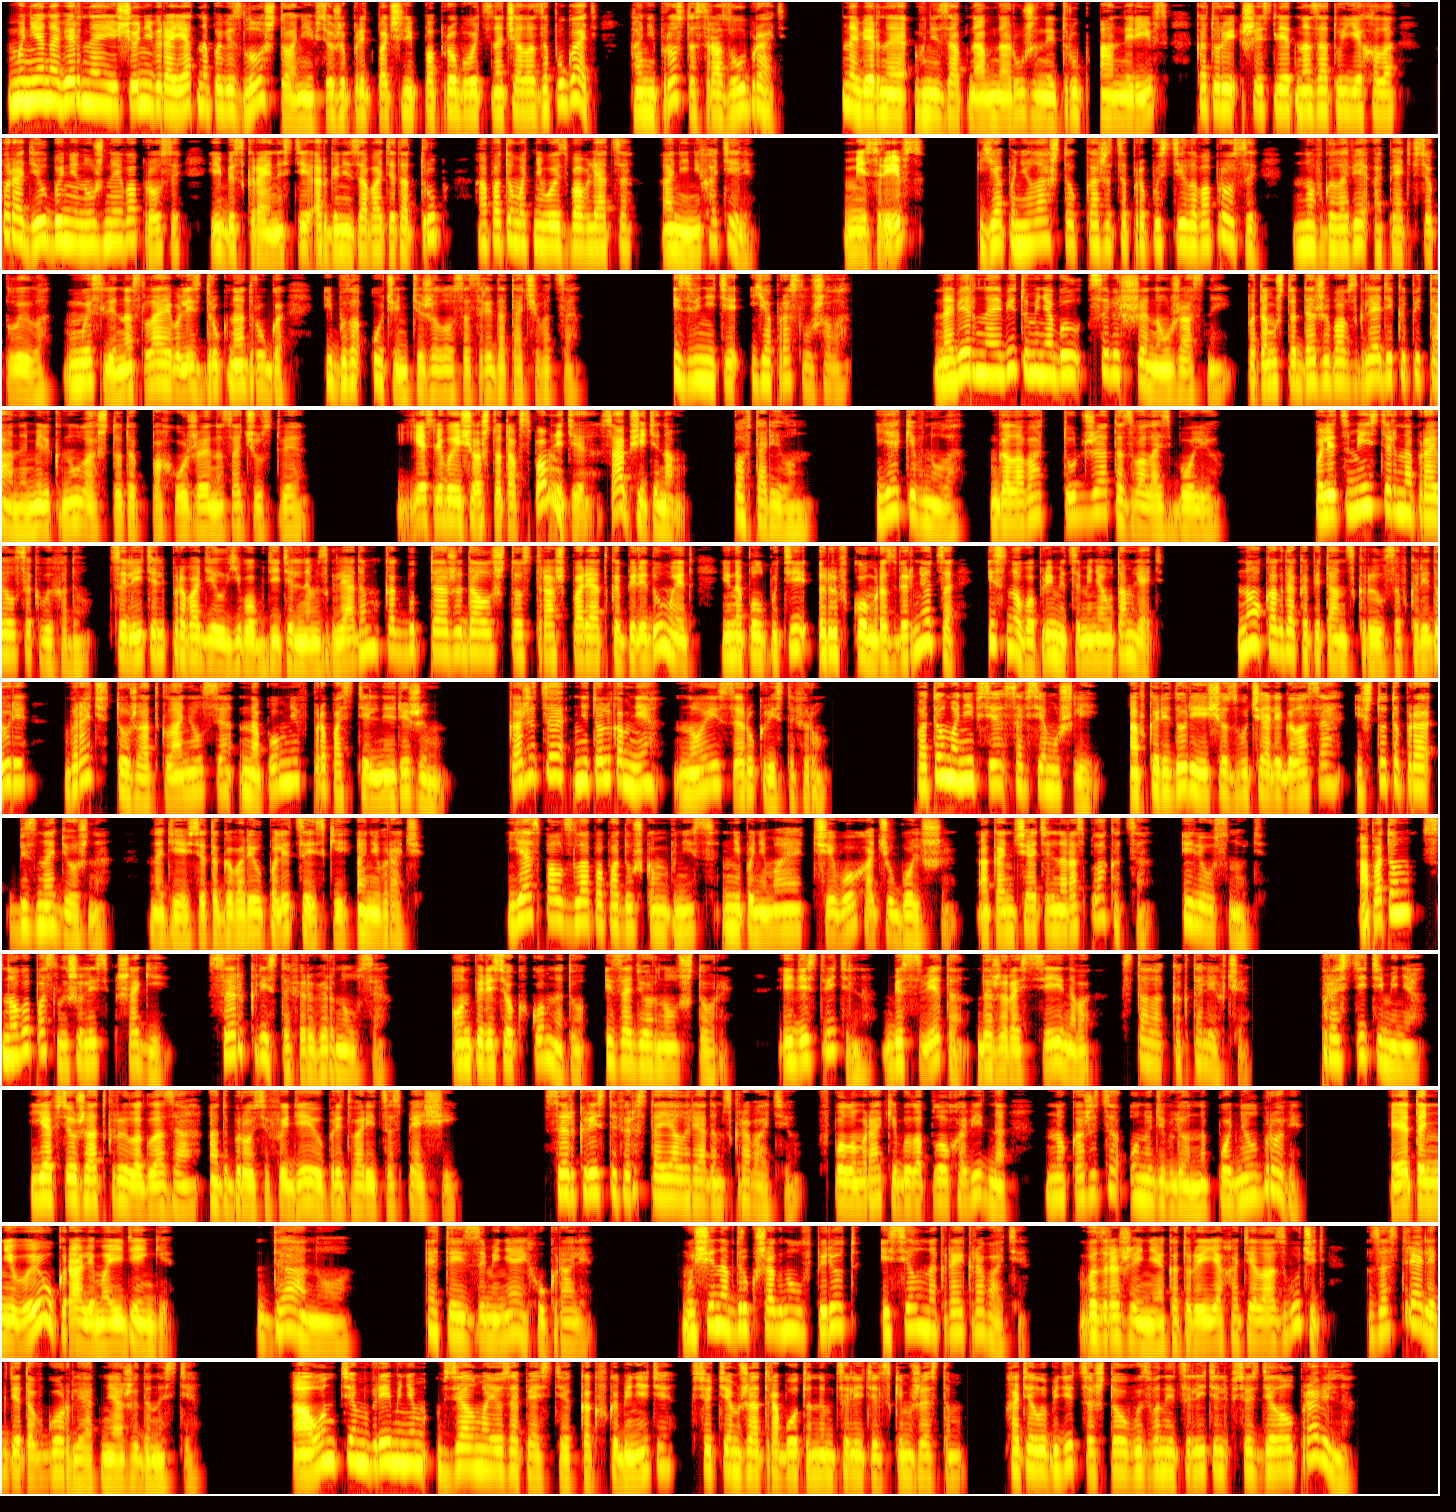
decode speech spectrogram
Мне, наверное, еще невероятно повезло, что они все же предпочли попробовать сначала запугать, а не просто сразу убрать. Наверное, внезапно обнаруженный труп Анны Ривз, который шесть лет назад уехала, породил бы ненужные вопросы, и без крайности организовать этот труп, а потом от него избавляться, они не хотели. «Мисс Ривз?» Я поняла, что, кажется, пропустила вопросы, но в голове опять все плыло, мысли наслаивались друг на друга, и было очень тяжело сосредотачиваться. «Извините, я прослушала». Наверное, вид у меня был совершенно ужасный, потому что даже во взгляде капитана мелькнуло что-то похожее на сочувствие. «Если вы еще что-то вспомните, сообщите нам», — повторил он. Я кивнула. Голова тут же отозвалась болью. Полицмейстер направился к выходу. Целитель проводил его бдительным взглядом, как будто ожидал, что страж порядка передумает и на полпути рывком развернется и снова примется меня утомлять. Но когда капитан скрылся в коридоре, врач тоже откланялся, напомнив про постельный режим. Кажется, не только мне, но и сэру Кристоферу. Потом они все совсем ушли, а в коридоре еще звучали голоса и что-то про безнадежно. Надеюсь, это говорил полицейский, а не врач. Я сползла по подушкам вниз, не понимая, чего хочу больше — окончательно расплакаться или уснуть. А потом снова послышались шаги. Сэр Кристофер вернулся. Он пересек комнату и задернул шторы. И действительно, без света, даже рассеянного, стало как-то легче. «Простите меня». Я все же открыла глаза, отбросив идею притвориться спящей. Сэр Кристофер стоял рядом с кроватью. В полумраке было плохо видно, но, кажется, он удивленно поднял брови. «Это не вы украли мои деньги?» Да, но... Это из-за меня их украли. Мужчина вдруг шагнул вперед и сел на край кровати. Возражения, которые я хотела озвучить, застряли где-то в горле от неожиданности. А он тем временем взял мое запястье, как в кабинете, все тем же отработанным целительским жестом. Хотел убедиться, что вызванный целитель все сделал правильно.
